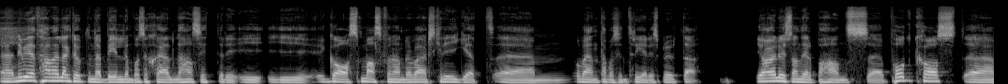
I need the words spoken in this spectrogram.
Eh, ni vet, han har lagt upp den där bilden på sig själv när han sitter i, i gasmask från andra världskriget eh, och väntar på sin tredje spruta. Jag har lyssnat en del på hans eh, podcast eh,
